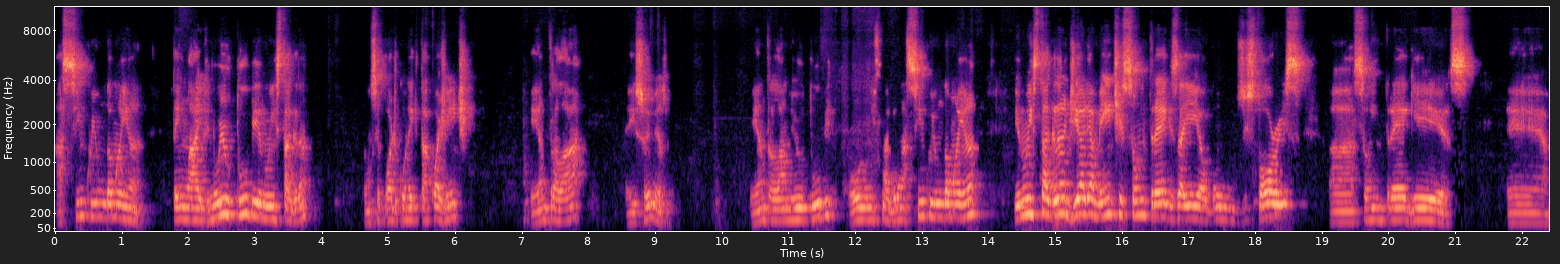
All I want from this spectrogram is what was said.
às 5 e 1 da manhã, tem live no YouTube e no Instagram. Então você pode conectar com a gente. Entra lá. É isso aí mesmo. Entra lá no YouTube ou no Instagram às 5 e 1 da manhã E no Instagram, diariamente, são entregues aí alguns stories, uh, são entregues é,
